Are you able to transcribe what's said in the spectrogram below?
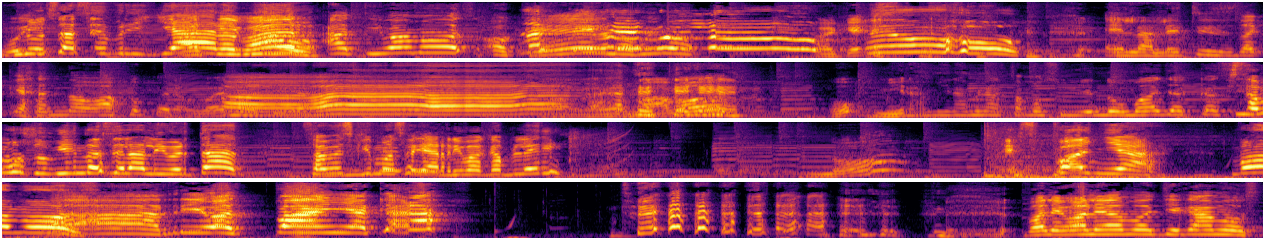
uy. Nos hace brillar, Activar, amigo. activamos. Ok, nos fuimos. Ok. ¡Eh, ojo! El Alexis se está quedando abajo, pero bueno. Ah, llega. A ver, vamos. Oh, mira, mira, mira, estamos subiendo más ya casi. Estamos subiendo hacia la libertad. ¿Sabes qué más hay arriba, Capleri? ¿No? ¡España! ¡Vamos! ¡Ah, ¡Arriba España, carajo! vale, vale, vamos, llegamos.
